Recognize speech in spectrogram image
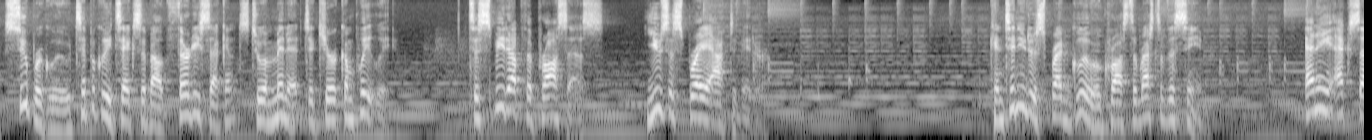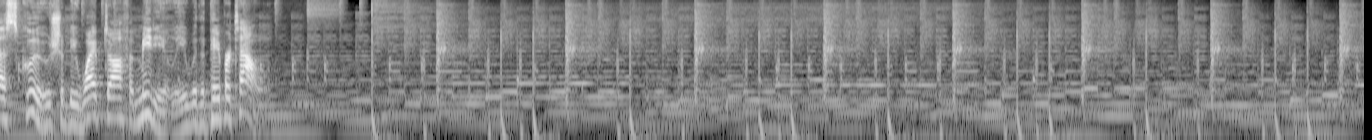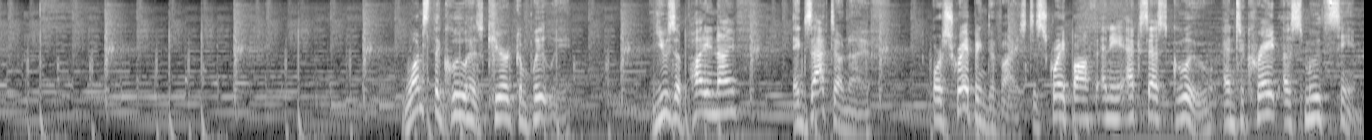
Superglue typically takes about 30 seconds to a minute to cure completely. To speed up the process, use a spray activator. Continue to spread glue across the rest of the seam. Any excess glue should be wiped off immediately with a paper towel. Once the glue has cured completely, use a putty knife, X-Acto knife, or scraping device to scrape off any excess glue and to create a smooth seam.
